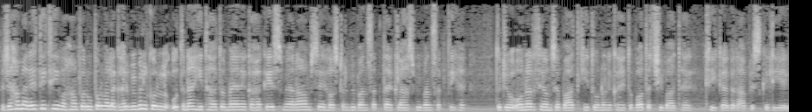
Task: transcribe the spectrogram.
تو جہاں میں رہتی تھی، وہاں پر اوپر والا گھر بھی بالکل اتنا ہی تھا، تو میں نے کہا کہ اس میں آرام سے ہاسٹل بھی بن سکتا ہے، کلاس بھی بن سکتی ہے۔ تو جو اونر تھے، ان سے بات کی تو انہوں نے کہا تو بہت اچھی بات ہے، ٹھیک ہے، اگر آپ اس کے لیے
